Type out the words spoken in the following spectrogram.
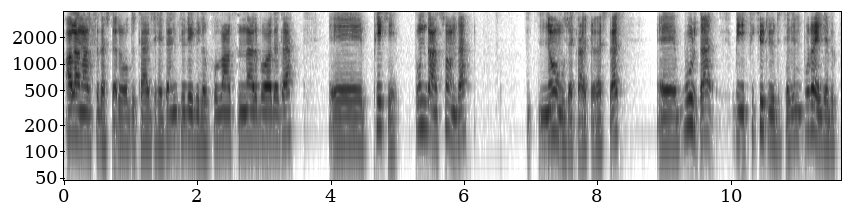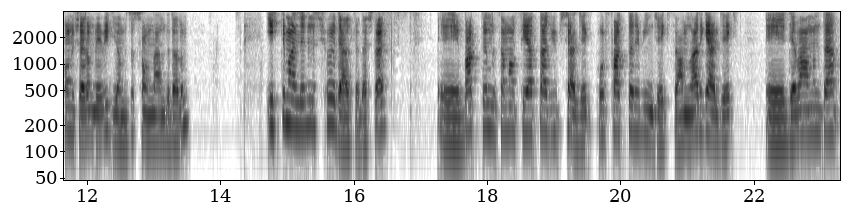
Alan arkadaşlar oldu tercih eden. Güle güle kullansınlar bu arada. E, peki bundan sonra ne olacak arkadaşlar? E, burada bir fikir yürütelim. Burayı da bir konuşalım ve videomuzu sonlandıralım. İhtimallerimiz şöyle arkadaşlar. E, baktığımız zaman fiyatlar yükselecek, kur farkları binecek, zamlar gelecek. E, devamında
